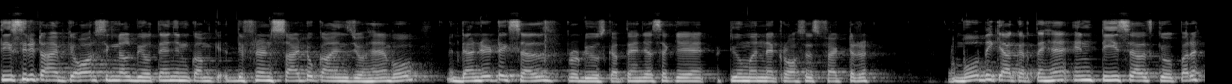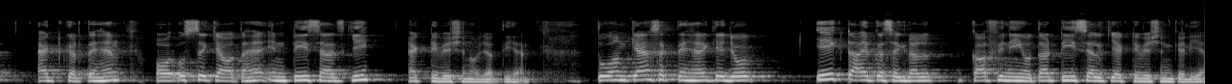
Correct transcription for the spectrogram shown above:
तीसरी टाइप के और सिग्नल भी होते हैं जिनको हम डिफरेंट साइटोकाइंस जो हैं वो डेंड्रेटिक सेल्स प्रोड्यूस करते हैं, जैसे कि ट्यूमर नेक्रोसिस फैक्टर वो भी क्या करते हैं? इन टी सेल्स के ऊपर एक्ट करते हैं और उससे क्या होता है? इन टी सेल्स की एक्टिवेशन हो जाती है। तो हम कह सकते हैं कि जो एक टाइप का सिग्नल काफ़ी नहीं होता टी सेल की एक्टिवेशन के लिए।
